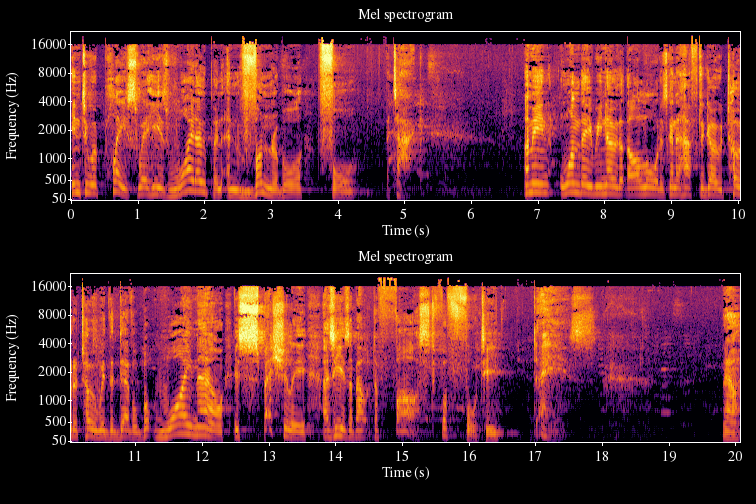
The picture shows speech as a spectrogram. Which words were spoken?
into a place where he is wide open and vulnerable for attack. I mean, one day we know that our Lord is going to have to go toe to toe with the devil, but why now, especially as he is about to fast for 40 days? Now,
